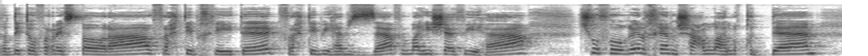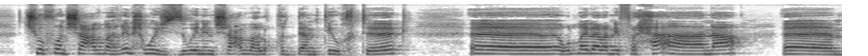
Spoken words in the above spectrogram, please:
تغديتو في الريستورا فرحتي بخيتك فرحتي بها بزاف الله يشافيها تشوفوا غير الخير إن شاء الله لقدام. تشوفوا إن شاء الله غير الحوايج الزوينين إن شاء الله لقدام انتي وختك. آه والله إلا راني فرحانة. آه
